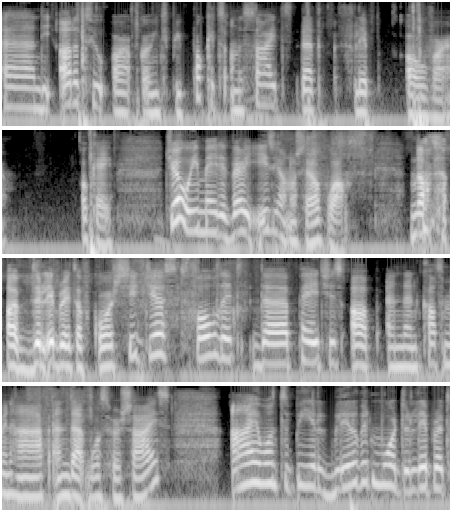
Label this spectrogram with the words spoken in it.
and the other two are going to be pockets on the sides that flip over. Okay, Joie made it very easy on herself. Well, not uh, deliberate, of course. She just folded the pages up and then cut them in half and that was her size. I want to be a little bit more deliberate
